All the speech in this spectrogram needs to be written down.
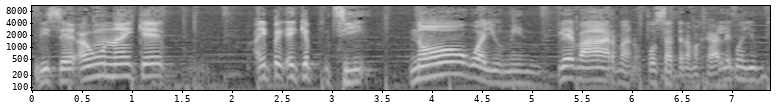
Dice, aún hay que. Hay que. Sí. No, Guayumín. Qué bárbaro. Pues a trabajarle, Guayumín.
